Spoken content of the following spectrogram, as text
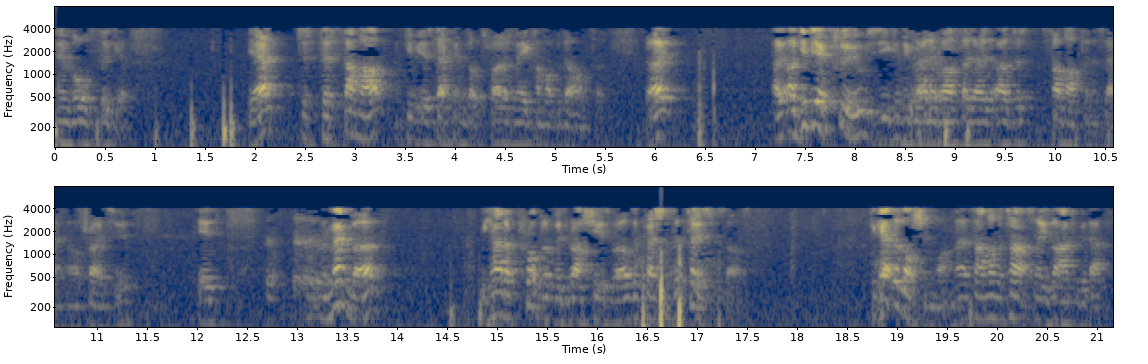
involved figure. Yeah? Just to sum up, I'll give you a second, Dr. Friday may come up with the answer. Right? I- I'll give you a clue so you can think about it whilst I, I'll just sum up in a second, I'll try to. It's, remember, we had a problem with Rashi as well, the questions that was asked. Forget the Loshin one, that's our number so he's not happy with that.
